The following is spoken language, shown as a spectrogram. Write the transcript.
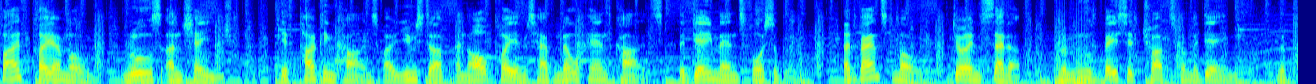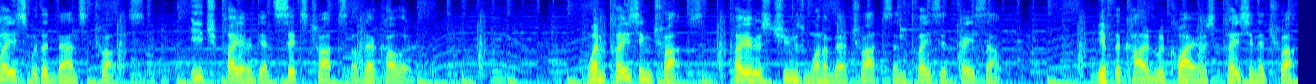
5-player mode, rules unchanged. If parking cards are used up and all players have no hand cards, the game ends forcibly. Advanced mode, during setup, remove basic trucks from the game, replace with advanced trucks. Each player gets 6 trucks of their color. When placing trucks, players choose one of their trucks and place it face up. If the card requires placing a truck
